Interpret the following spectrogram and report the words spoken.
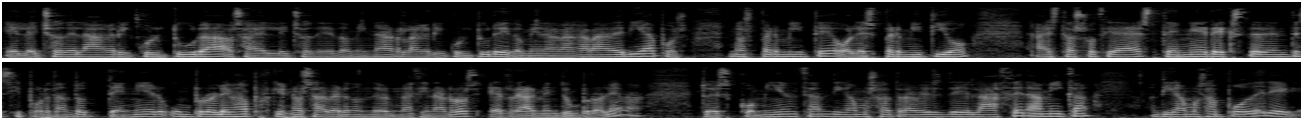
el hecho de la agricultura, o sea, el hecho de dominar la agricultura y dominar la ganadería, pues nos permite o les permitió a estas sociedades tener excedentes y por tanto tener un problema porque no saber dónde almacenarlos es realmente un problema. Entonces comienzan, digamos, a través de la cerámica, digamos, a poder eh,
